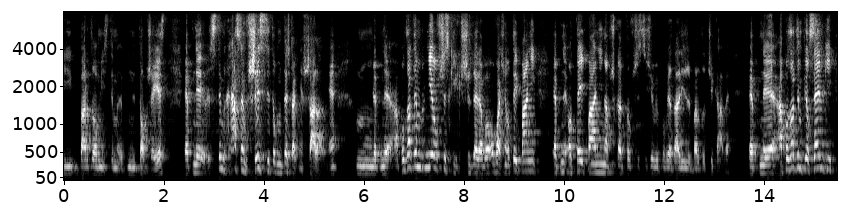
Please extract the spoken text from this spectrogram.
i bardzo mi z tym dobrze jest. Z tym hasem wszyscy to bym też tak nie szalał, nie? A poza tym nie o wszystkich szydera, bo o właśnie o tej pani, o tej pani na przykład to wszyscy się wypowiadali, że bardzo ciekawe. A poza tym piosenki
